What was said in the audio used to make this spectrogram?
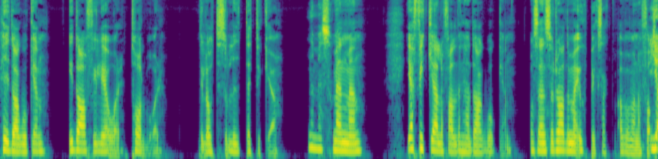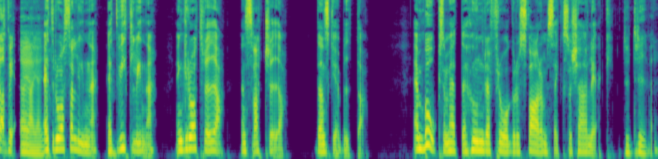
Hej dagboken, idag fyller jag år, 12 år. Det låter så litet tycker jag. Nej, men så. Men men, jag fick i alla fall den här dagboken. Och Sen så radar man upp exakt vad man har fått. Ja, ja, ja. Ett rosa linne, ett vitt linne, en grå tröja, en svart tröja. Den ska jag byta. En bok som hette 100 frågor och svar om sex och kärlek. Du driver.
